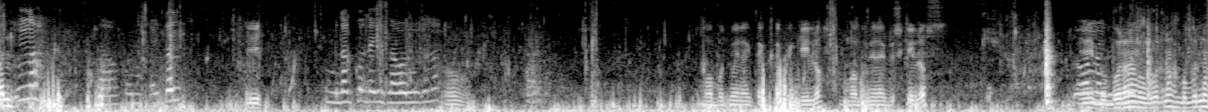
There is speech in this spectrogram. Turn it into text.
Makaidol. Eh, Madag ko na islawan ko na. oh. Umabot mo yung nagtagtaping kilo. Umabot mo yung nag 2 kilos. Eh, bubur na, bubur na, bubur na.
